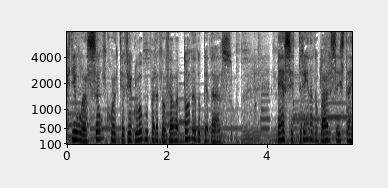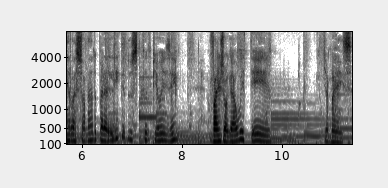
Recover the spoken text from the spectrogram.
criam ação com a TV Globo para a novela Dona do Pedaço. Messi treina no Barça e está relacionado para a Liga dos Campeões, hein? Vai jogar o ET. que mais?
